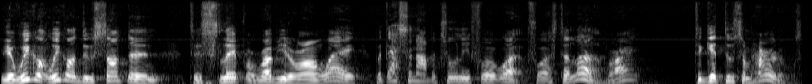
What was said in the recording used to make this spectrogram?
Yeah, we're gonna, we gonna do something to slip or rub you the wrong way, but that's an opportunity for what? For us to love, right? To get through some hurdles.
